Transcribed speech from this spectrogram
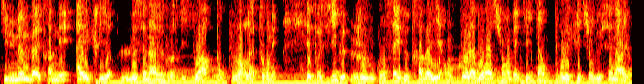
qui lui-même va être amené à écrire le scénario de votre histoire pour pouvoir la tourner. Si c'est possible, je vous conseille de travailler en collaboration avec quelqu'un pour l'écriture du scénario.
